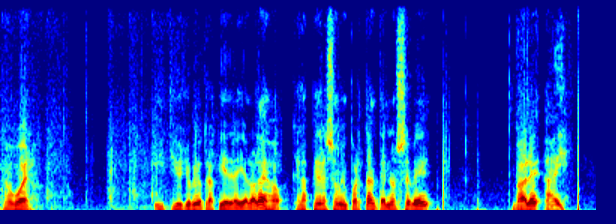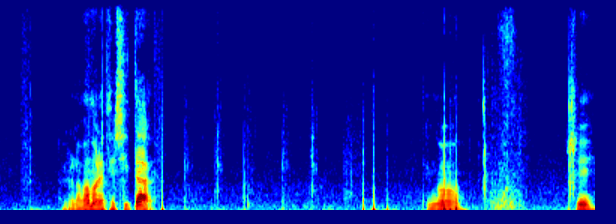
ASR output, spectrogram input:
Pero bueno. Y, tío, yo veo otra piedra ahí a lo lejos Que las piedras son muy importantes No se ven. Vale, ahí. Pero la vamos a necesitar Tengo... Sí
